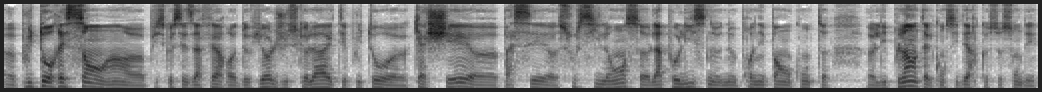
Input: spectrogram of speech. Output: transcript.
euh, plutôt récent, hein, euh, puisque ces affaires de viol jusque-là étaient plutôt cachées, passées sous silence. La police ne, prenait pas en compte les plaintes, elle considère que ce sont des,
